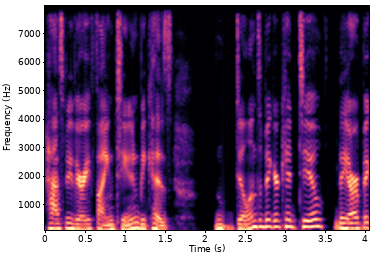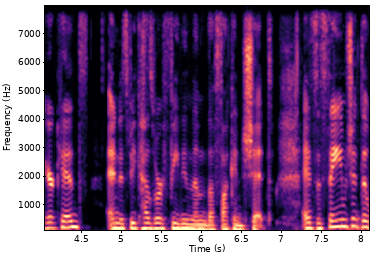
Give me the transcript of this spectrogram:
Has to be very fine tuned because. Dylan's a bigger kid too. They are bigger kids, and it's because we're feeding them the fucking shit. It's the same shit that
